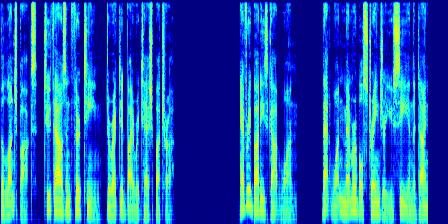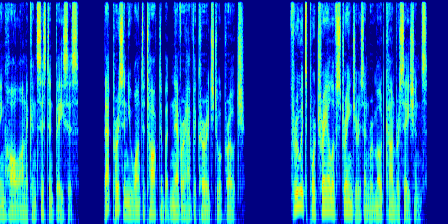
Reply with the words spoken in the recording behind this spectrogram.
The Lunchbox, 2013, directed by Ritesh Batra. Everybody's got one. That one memorable stranger you see in the dining hall on a consistent basis. That person you want to talk to but never have the courage to approach. Through its portrayal of strangers and remote conversations,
